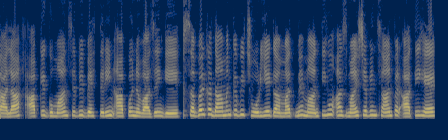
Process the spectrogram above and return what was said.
आपके गुमान से भी बेहतरीन आपको नवाजेंगे। सब्र का दामन कभी छोड़िएगा मत। मैं मानती हूँ आजमाइश जब इंसान पर आती है,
